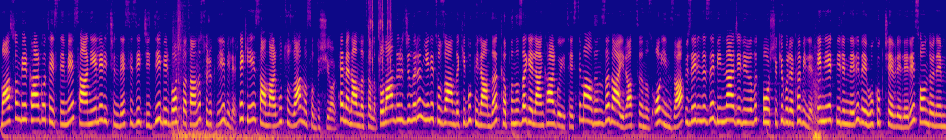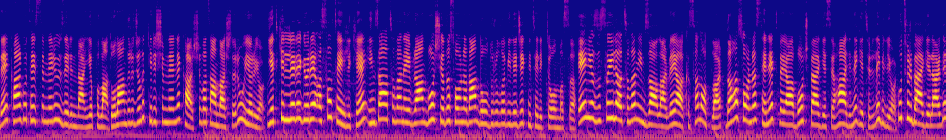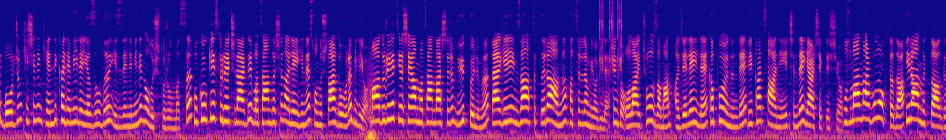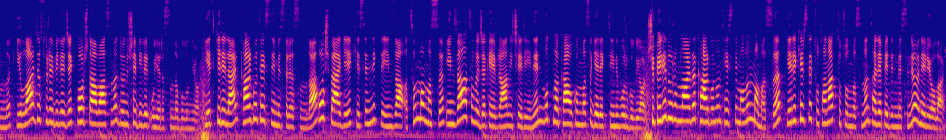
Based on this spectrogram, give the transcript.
Masum bir kargo teslimi saniyeler içinde sizi ciddi bir boş batağına sürükleyebilir. Peki insanlar bu tuzağa nasıl düşüyor? Hemen anlatalım. Dolandırıcıların yeni tuzağındaki bu planda kapınıza gelen kargoyu teslim aldığınıza dair attığınız o imza üzerinize binlerce liralık borç yükü bırakabilir. Emniyet birimleri ve hukuk çevreleri son dönemde kargo teslimleri üzerinden yapılan dolandırıcılık girişimlerine karşı vatandaşları uyarıyor. Yetkililere göre asıl tehlike imza atılan evran boş ya da sonradan doldurulabilecek nitelikte olması. El yazısıyla atılan imzalar veya kısa notlar daha sonra senet veya borç belgesi haline getirilebiliyor. Bu tür belgelerde borcun kişinin kendi kalemiyle yazıldığı izleniminin oluşturulması hukuki süreçlerde vatandaşın aleyhine sonuçlar doğurabiliyor. Mağduriyet yaşayan vatandaşların büyük bölümü belgeye imza attıkları anı hatırlamıyor bile. Çünkü olay çoğu zaman aceleyle kapı önünde birkaç saniye içinde gerçekleşiyor. Uzmanlar bu noktada bir anlık dalgınlık yıllarca sürebilecek borç davasına dönüşebilir uyarısında bulunuyor. Yetkililer kargo teslimi sırasında boş belgeye kesinlikle imza atılmaması, imza atılacak evran içeriğinin mutlaka okunması gerektiğini vurguluyor. Şüpheli durumlarda kargonun teslim alınmaması, gerekirse tutanak tutulmasının talep edilmesini öneriyorlar.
